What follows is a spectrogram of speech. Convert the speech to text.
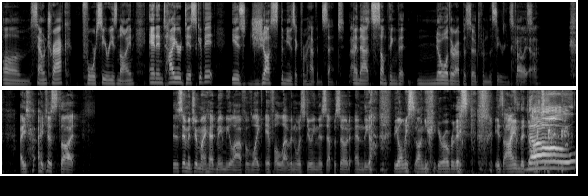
um soundtrack for series 9, an entire disc of it is just the music from Heaven Sent. And That's- something that no other episode from the series Hell yeah. I I just thought this image in my head made me laugh of like if Eleven was doing this episode and the the only song you hear over this is I am the doctor.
